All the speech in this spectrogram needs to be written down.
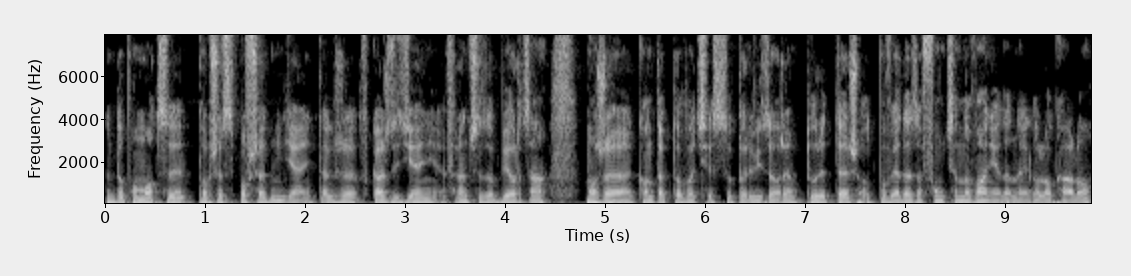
do pomocy poprzez powszedni dzień. Także w każdy dzień franczyzobiorca może kontaktować się z superwizorem, który też odpowiada za funkcjonowanie danego lokalu.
